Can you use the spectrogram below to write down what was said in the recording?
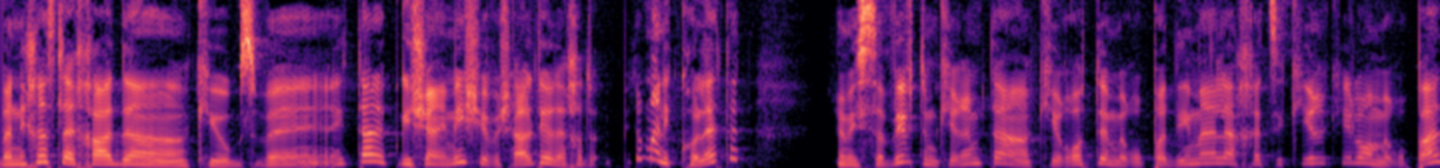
ואני נכנסת לאחד הקיובס, והייתה לי פגישה עם מישהי, ושאלתי אותה, פתאום אני קולטת שמסביב, אתם מכירים את הקירות המרופדים האלה, החצי קיר כאילו, המרופד?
